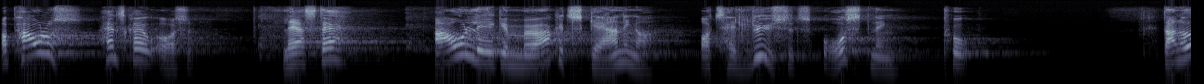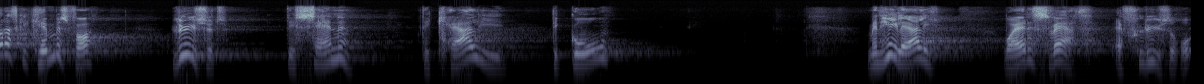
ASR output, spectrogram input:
Og Paulus, han skrev også, lad os da aflægge mørkets gerninger og tage lysets rustning på. Der er noget, der skal kæmpes for. Lyset, det sande, det kærlige, det gode. Men helt ærligt, hvor er det svært at få lyset,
